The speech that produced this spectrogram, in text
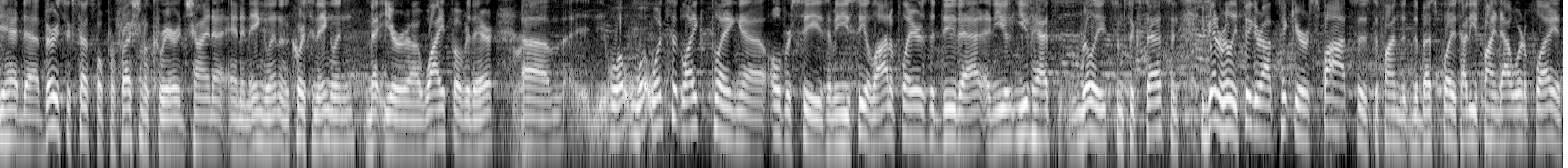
You had a very successful professional career in China and in England, and of course in England met your uh, wife over there. Um, what, what, what's it like playing uh, overseas? I mean, you see a lot of players that do that, and you you've had really some success, and you've got to really figure out pick your spots as to find the, the best place. How do you find out where to play, and,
